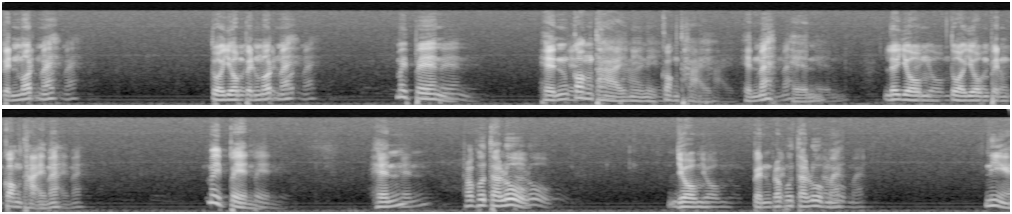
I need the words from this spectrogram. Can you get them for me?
เป็นมดไหมตัวโยมเป็นมดไหมไม่เป็น เห็นกล้องถ่ายนี่นี่กล้องถ่าย เห็นไหมเห็น แล้วโยมตัวโยมเป็นกล้องถ่ายไหมไม่เป็น เห็นพระพุทธรูปโยม เป็นพระพุทธรูปไหมนี่ไง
